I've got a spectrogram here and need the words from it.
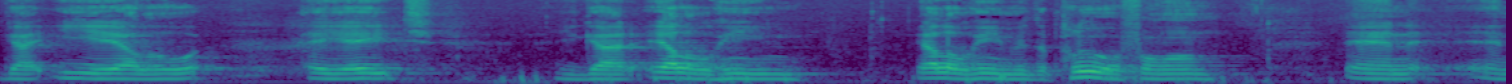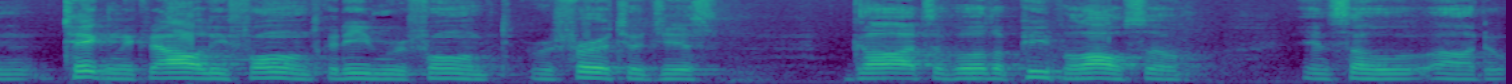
You got E L O A H. You got Elohim. Elohim is the plural form, and and technically all these forms could even reform, refer to just gods of other people also. And so, uh, the,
